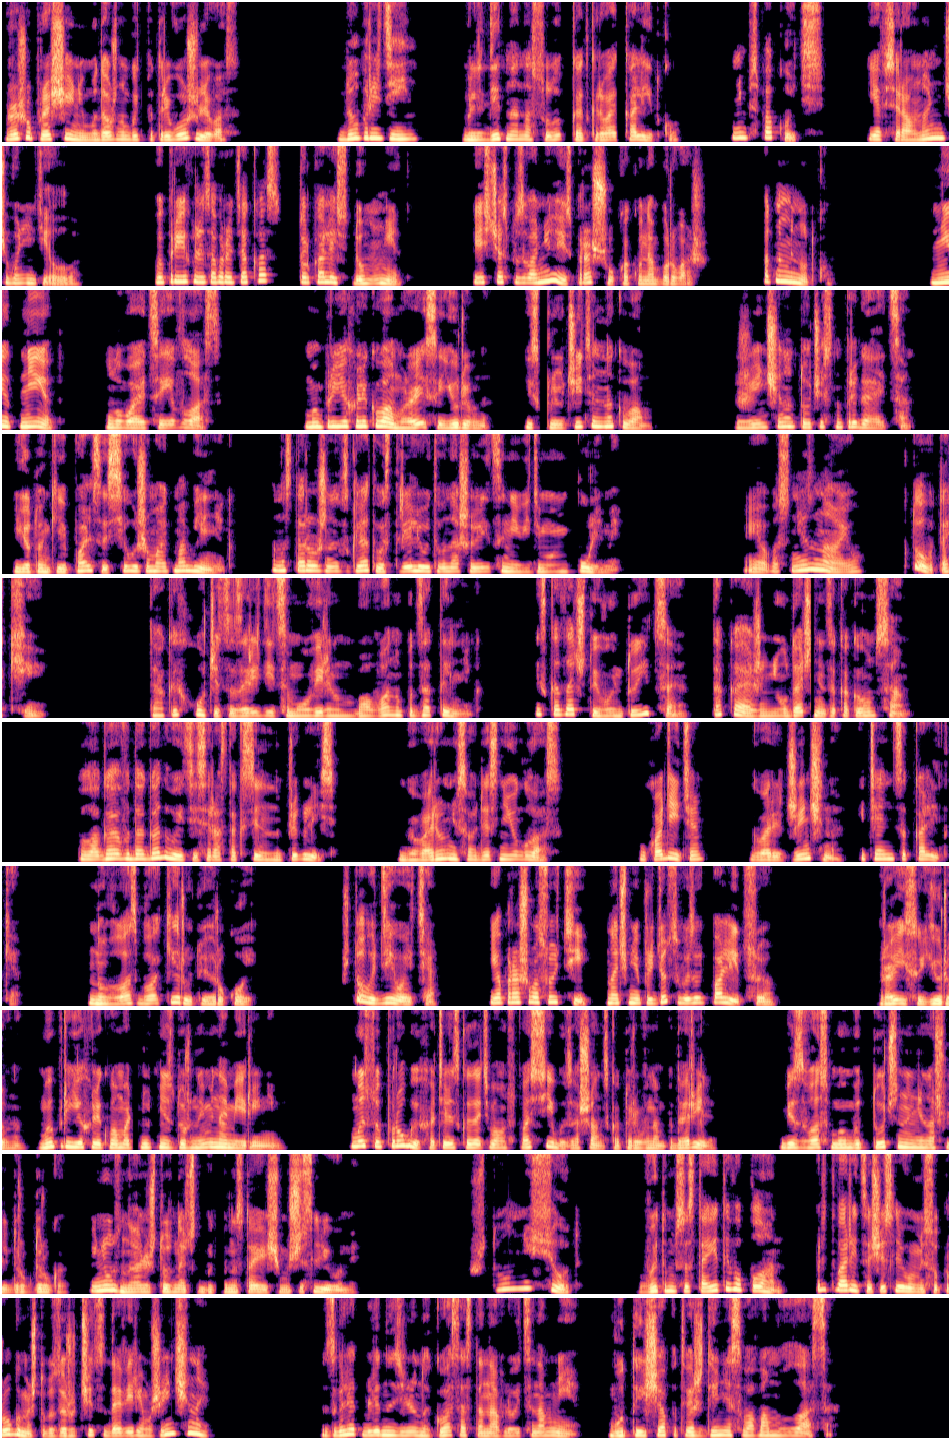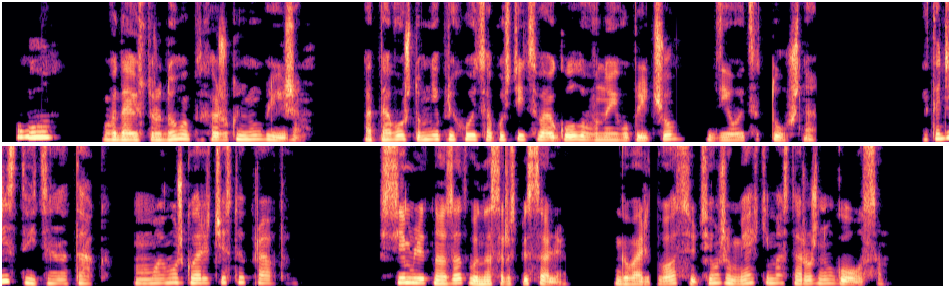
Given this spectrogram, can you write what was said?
«Прошу прощения, мы, должно быть, потревожили вас?» «Добрый день!» – глядит на нас с улыбкой открывает калитку. «Не беспокойтесь, я все равно ничего не делала. Вы приехали забрать заказ, только Олеси дома нет. Я сейчас позвоню и спрошу, какой набор ваш. Одну минутку». «Нет, нет», – улыбается ей Влас. Мы приехали к вам, Раиса Юрьевна. Исключительно к вам. Женщина тотчас напрягается. Ее тонкие пальцы силой сжимают мобильник, а настороженный взгляд выстреливает в наши лица невидимыми пулями. «Я вас не знаю. Кто вы такие?» Так и хочется зарядить самоуверенному болвану подзатыльник и сказать, что его интуиция такая же неудачница, как и он сам. Полагаю, вы догадываетесь, раз так сильно напряглись. Говорю, не сводя с нее глаз. «Уходите», — говорит женщина и тянется к калитке. Но Влас блокирует ее рукой. «Что вы делаете? Я прошу вас уйти, иначе мне придется вызвать полицию». «Раиса Юрьевна, мы приехали к вам отнюдь не с дурными намерениями. Мы с супругой хотели сказать вам спасибо за шанс, который вы нам подарили. Без вас мы бы точно не нашли друг друга и не узнали, что значит быть по-настоящему счастливыми. Что он несет? В этом состоит его план? Притвориться счастливыми супругами, чтобы заручиться доверием женщины? Взгляд бледно-зеленых глаз останавливается на мне, будто ища подтверждение словам Власа. Ого! Выдаю с трудом и подхожу к нему ближе. От того, что мне приходится опустить свою голову на его плечо, делается тошно. Это действительно так. Мой муж говорит чистую правду. Семь лет назад вы нас расписали, говорит Влад все тем же мягким и осторожным голосом.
